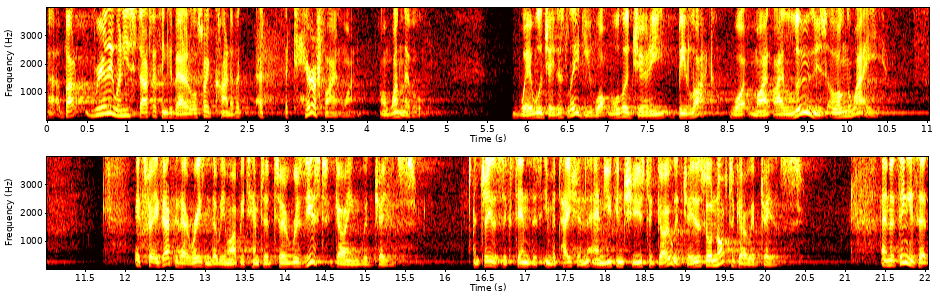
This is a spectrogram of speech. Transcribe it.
Uh, but really, when you start to think about it, also kind of a, a, a terrifying one on one level. Where will Jesus lead you? What will the journey be like? What might I lose along the way? It's for exactly that reason that we might be tempted to resist going with Jesus. And Jesus extends this invitation, and you can choose to go with Jesus or not to go with Jesus. And the thing is that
